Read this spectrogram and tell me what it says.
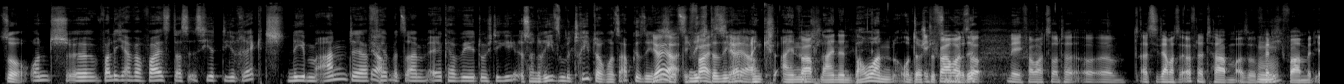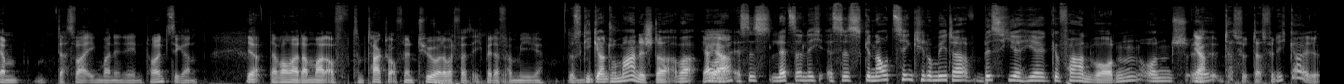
So, und äh, weil ich einfach weiß, das ist hier direkt nebenan, der Ja. fährt mit seinem LKW durch die Gegend. Ist ein Riesenbetrieb, davon ist abgesehen. Ja, ist ja, jetzt ich nicht, weiß, dass ich ja, einen, einen Ich war- kleinen Bauern Ich unterstützen war mal würde. zu, nee, ich war mal zu unter, äh, als sie damals eröffnet haben, also Mhm. fertig waren mit ihrem, das war irgendwann in den 90ern. Ja. Da waren wir dann mal auf, zum Tag der offenen Tür oder was weiß ich mit der Familie. Das ist gigantomanisch da, aber, Ja, aber ja. es ist letztendlich, es ist genau 10 Kilometer bis hierher gefahren worden und äh, das, das finde ich geil.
